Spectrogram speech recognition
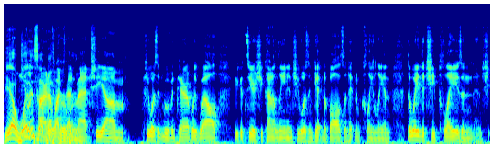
Yeah, what is tired. I watched Kerber? that match. She um she wasn't moving terribly well. You could see her; she kind of leaning. She wasn't getting the balls and hitting them cleanly. And the way that she plays, and, and she,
